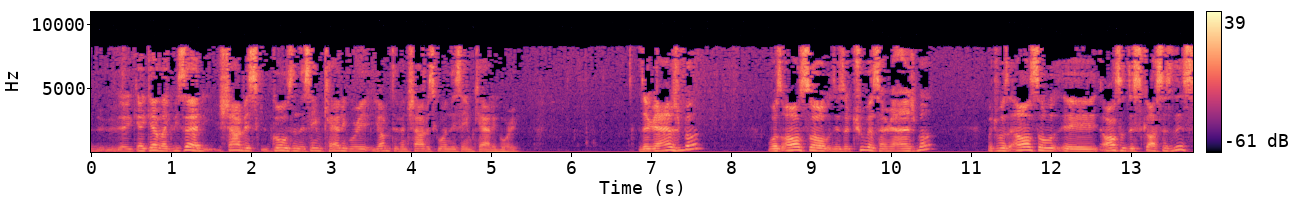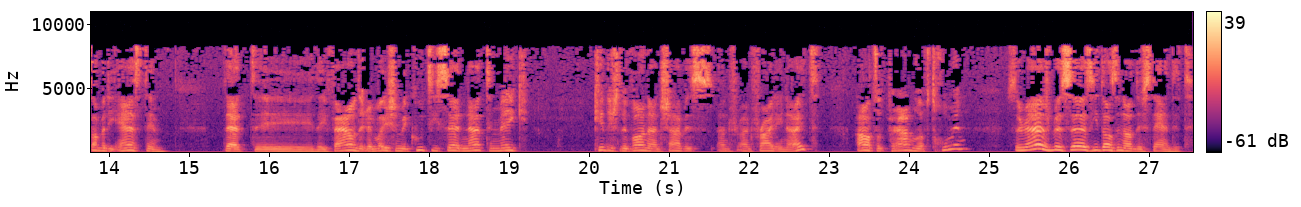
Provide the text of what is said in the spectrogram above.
uh, again, like we said, Shabbos goes in the same category, Yom Tif and Shabbos go in the same category. The Rashba was also, there's a Chuvas HaRashba, which was also uh, also discusses this. Somebody asked him that uh, they found that Moshe Mikuti said not to make Kiddush Levana on Shabbos on, on Friday night out of problem of Tchumen. So Rashba says he doesn't understand it.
